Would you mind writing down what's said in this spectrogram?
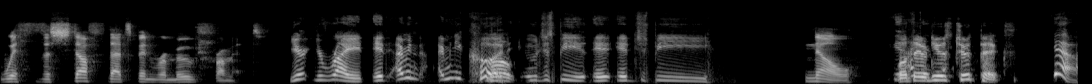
with the stuff that's been removed from it. You're you're right. It. I mean I mean you could. Well- it would just be. It it'd just be. No. Well, they would use toothpicks. Yeah.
